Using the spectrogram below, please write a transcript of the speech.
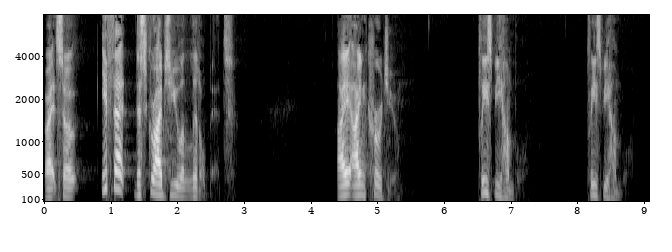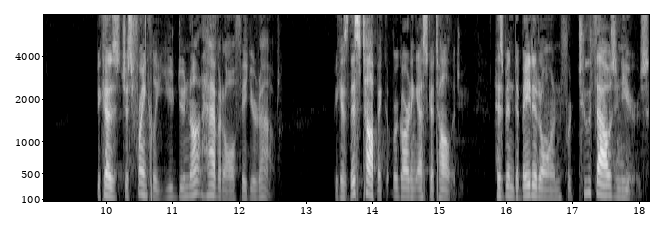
All right, so if that describes you a little bit, I, I encourage you please be humble. Please be humble. Because, just frankly, you do not have it all figured out. Because this topic regarding eschatology has been debated on for 2,000 years.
